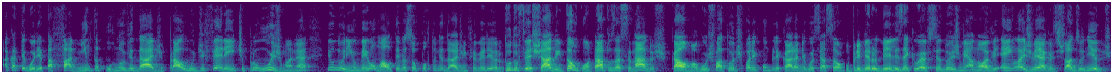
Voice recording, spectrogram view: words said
a categoria tá faminta por novidade, para algo diferente pro Usman, né? E o Durinho, bem ou mal, teve essa oportunidade em fevereiro. Tudo fechado então, contratos assinados? Calma, alguns fatores podem complicar a negociação. O primeiro deles é que o UFC 269 é em Las Vegas, Estados Unidos.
